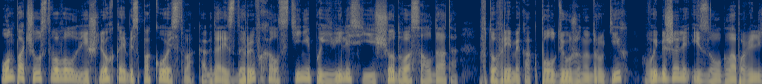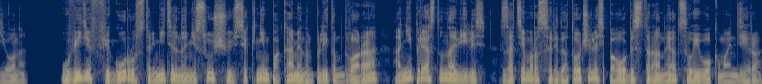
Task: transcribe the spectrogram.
Он почувствовал лишь легкое беспокойство, когда из дыры в холстине появились еще два солдата, в то время как полдюжины других выбежали из-за угла павильона. Увидев фигуру, стремительно несущуюся к ним по каменным плитам двора, они приостановились, затем рассредоточились по обе стороны от своего командира.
